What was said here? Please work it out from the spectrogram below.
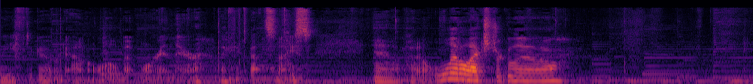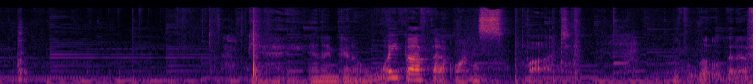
Leaf to go down a little bit more in there. I think that's nice. And I'll put a little extra glue. Okay, and I'm gonna wipe off that one spot with a little bit of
